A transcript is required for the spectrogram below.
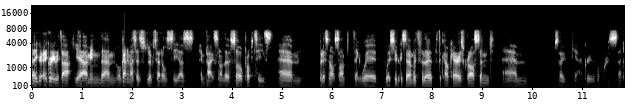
I agree with that. Yeah, I mean, um, organic matter is looked at obviously as impacts on other soil properties, um, but it's not something we're we're super concerned with for the for the calcareous grassland. Um, so yeah, agree with what Chris said.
